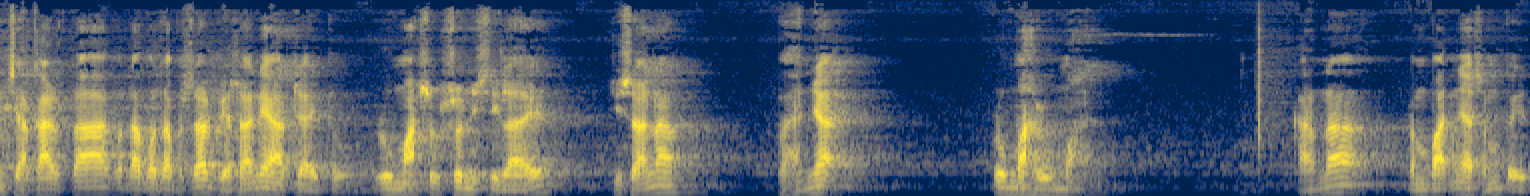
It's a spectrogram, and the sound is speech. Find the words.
Jakarta kota-kota besar biasanya ada itu. Rumah susun istilahnya. Di sana banyak rumah-rumah. Karena tempatnya sempit.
